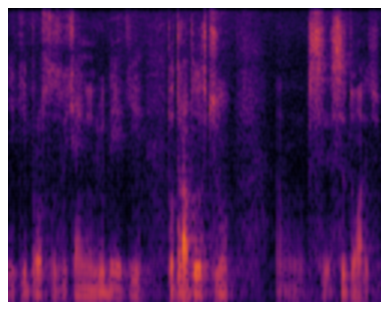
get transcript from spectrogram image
які просто звичайні люди, які потрапили в цю е, ситуацію.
